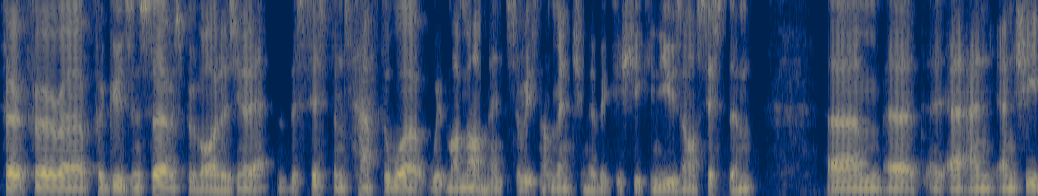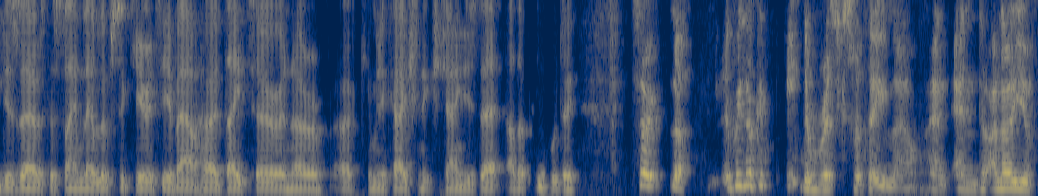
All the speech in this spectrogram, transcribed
for for uh, for goods and service providers. You know, the systems have to work with my mum. Hence the reason I mentioned her because she can use our system, um, uh, and and she deserves the same level of security about her data and her, her communication exchanges that other people do. So look, if we look at the risks with email, and, and I know you've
